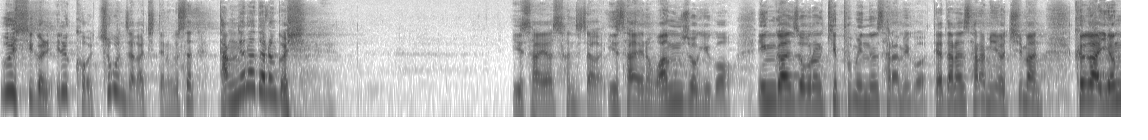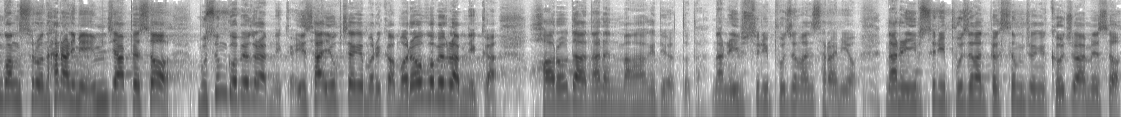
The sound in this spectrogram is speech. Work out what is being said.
의식을 잃고 죽은 자 같이 되는 것은 당연하다는 것이에요. 이사야 선지자가 이사야는 왕족이고 인간적으로는 기품 있는 사람이고 대단한 사람이었지만 그가 영광스러운 하나님의 임재 앞에서 무슨 고백을 합니까? 이사야 6장에 보니까 뭐라고 고백을 합니까? 화로다 나는 망하게 되었도다. 나는 입술이 부정한 사람이요 나는 입술이 부정한 백성 중에 거주하면서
